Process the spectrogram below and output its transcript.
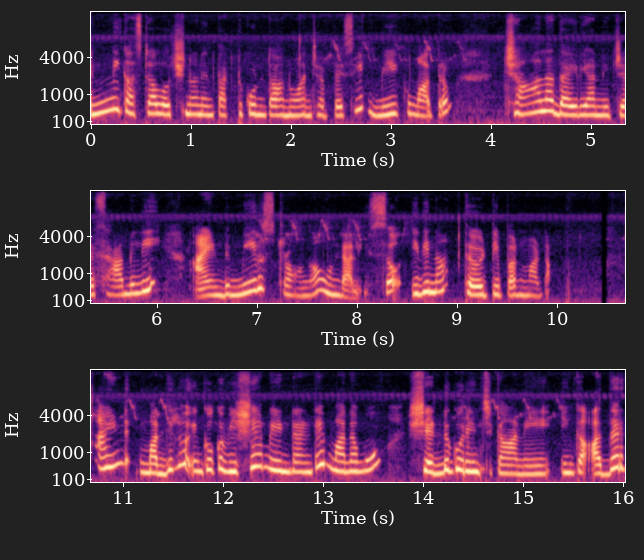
ఎన్ని కష్టాలు వచ్చినా నేను తట్టుకుంటాను అని చెప్పేసి మీకు మాత్రం చాలా ధైర్యాన్ని ఇచ్చే ఫ్యామిలీ అండ్ మీరు స్ట్రాంగ్గా ఉండాలి. సో ఇది నా థర్డ్ టిప్ అనమాట అండ్ మధ్యలో ఇంకొక విషయం ఏంటంటే మనము షెడ్ గురించి కానీ ఇంకా అదర్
